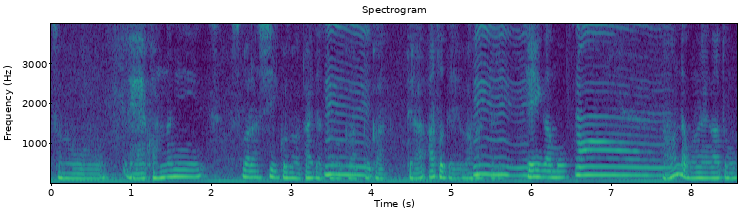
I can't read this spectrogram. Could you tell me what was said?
そのえーこんなに素晴らしいことが書いてあったのかとかってあ後で分かったり、うんうんうん。映画も。なんだこの映画と思っ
